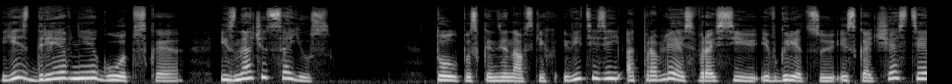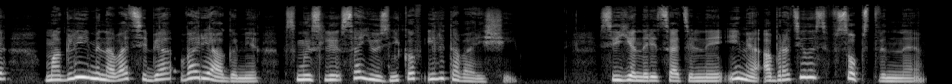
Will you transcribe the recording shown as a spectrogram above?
есть древнее готское и значит «союз». Толпы скандинавских витязей, отправляясь в Россию и в Грецию искать счастье, могли именовать себя варягами, в смысле союзников или товарищей. Сие нарицательное имя обратилось в собственное.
